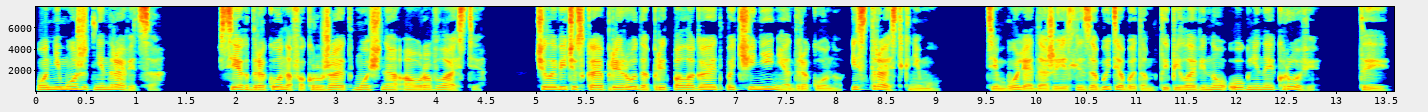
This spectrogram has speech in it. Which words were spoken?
Он не может не нравиться. Всех драконов окружает мощная аура власти. Человеческая природа предполагает подчинение дракону и страсть к нему. Тем более, даже если забыть об этом, ты пила вино огненной крови. Ты...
